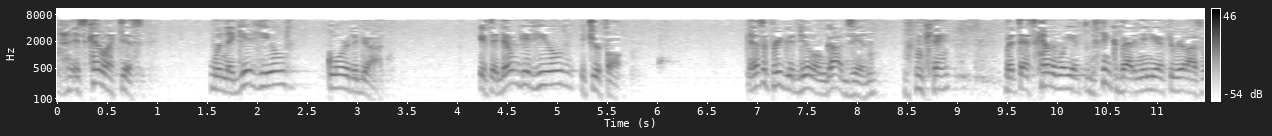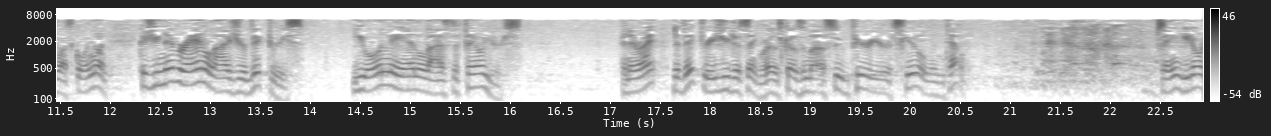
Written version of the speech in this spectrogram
It's kind of like this: when they get healed, glory to God. If they don't get healed, it's your fault. That's a pretty good deal on God's end, okay? But that's kind of the way you have to think about it, and then you have to realize what's going on. Because you never analyze your victories. You only analyze the failures. Isn't that right? The victories, you just think, well, it's because of my superior skill and talent. See, you don't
